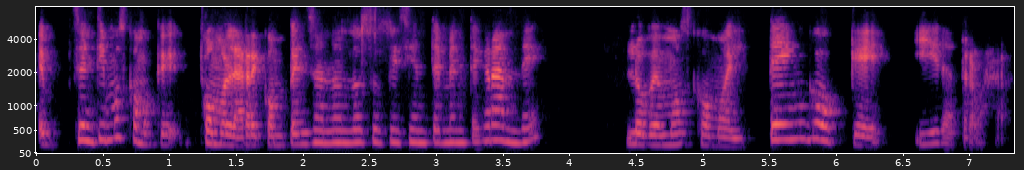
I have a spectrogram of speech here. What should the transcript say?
eh, sentimos como que como la recompensa no es lo suficientemente grande, lo vemos como el tengo que ir a trabajar.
